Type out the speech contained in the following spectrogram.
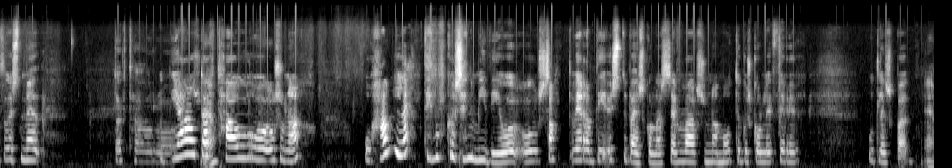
þú veist, með Dögt hár og... já, dögt hár og, og svona og hann lendi nokkru sinnum í því og, og samt verandi í Östubæðskóla sem var svona móttökuskóli fyrir útlenskbönn já,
